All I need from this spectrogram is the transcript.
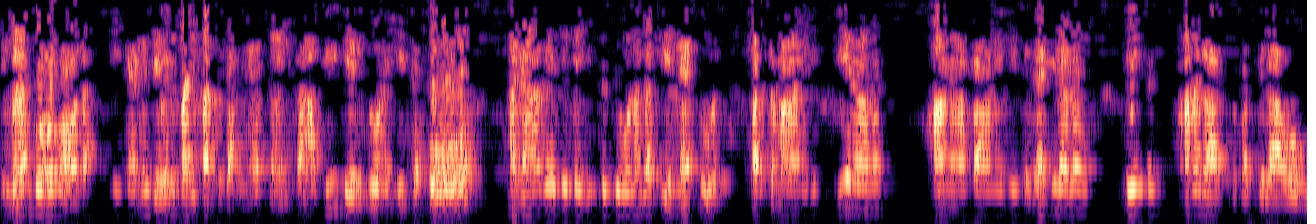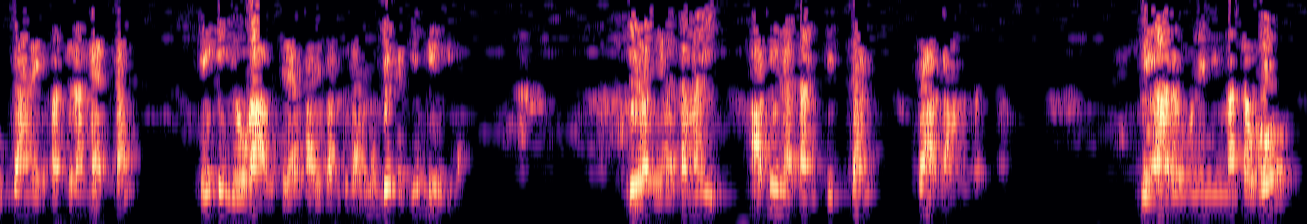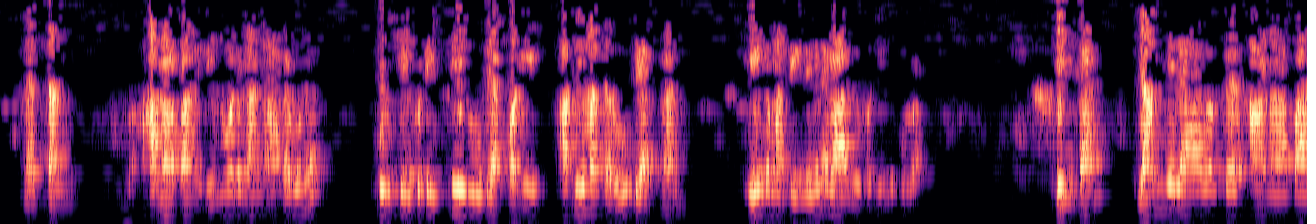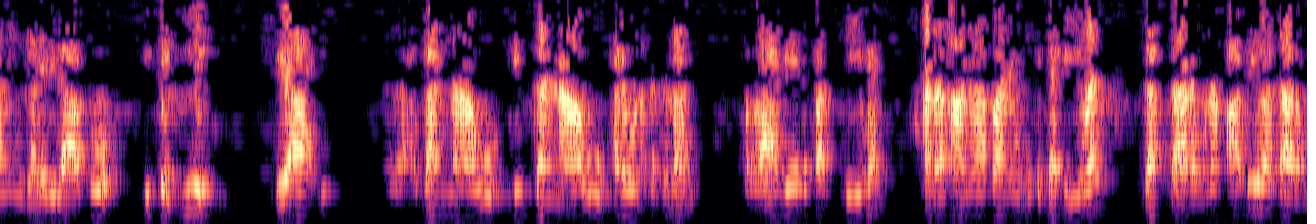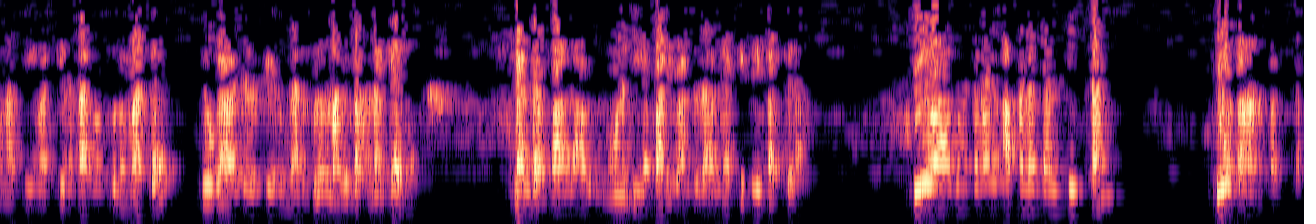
ඒක බොහොම හොඳයි. ඒ කියන්නේ දෙවෙනි පරිපත්ත ධර්මයක් නැතික අතීතයේ දුවන හිත හෝ අනාගතයේ හිත දුවන ගතිය නැතුව වර්තමානයේ තියෙනවනේ ආනාපානයේ හිත වැටිලානම් ඒක අනගාටපත් වෙලා හෝ උද්දාමයටපත් වෙලා නැත්තම් ඒකේ යෝගාවචරය පරිපන්ත ධර්ම දෙකකින් බේරිලා. ඒ වගේම තමයි අභිනතං චිත්තං සාගාමපත්ත. මේ අරමුණෙන් මත හෝ නැත්තම් ආනාපාන වෙනුවට ගන්න අරමුණ පුරුෂයෙකුට ඉස්සේ රූපයක් වගේ අභිමත රූපයක් නම් ඒක මත ඉඳගෙන රාගය උපදින්න පුළුවන්. ඒ නිසා යම් වෙලාවක ආනාපානෙන් ගැලවිලා ආපෝ හිත ගියේ එයා ගන්නා වූ සිත් ගන්නා වූ අරමුණකට නම් රාගයටපත් වීම ආනාපානෙන් හිත කැඩීම ගත්ත අරමුණ ආදේවත අරමුණක් වීමක් කියන කරුණු තුන මත යෝගාචර තේරුම් ගන්න පුළුවන් මගේ බහනක් කරනවා. නැත්නම් බාධාවට මුහුණ දීලා පරිවර්ත ධර්මයක් ඉදිරිපත් වෙලා. ඒ වගේම තමයි අපනතන් චිත්තං දෝසානපත්ත.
